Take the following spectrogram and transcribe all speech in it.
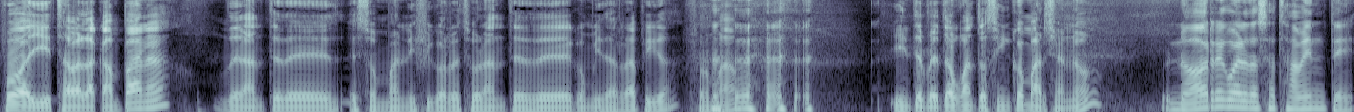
Pues allí estaba la campana, delante de esos magníficos restaurantes de comida rápida formados. Interpretó cuántos, cinco marchas, ¿no? No recuerdo exactamente.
